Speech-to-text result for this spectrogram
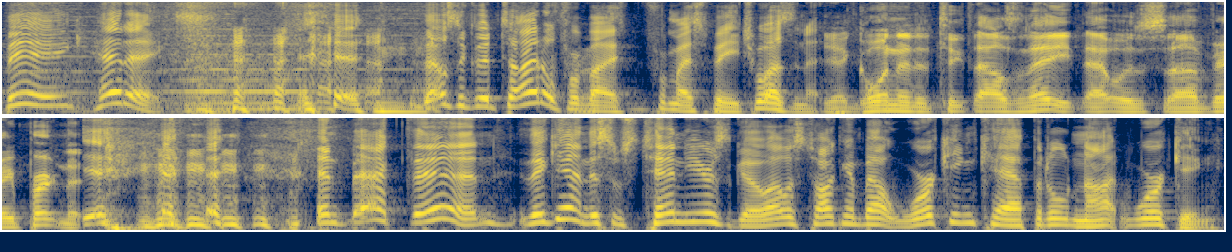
Big Headaches. that was a good title for my, for my speech, wasn't it? Yeah, going into 2008, that was uh, very pertinent. And back then, again, this was 10 years ago, I was talking about working capital not working.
